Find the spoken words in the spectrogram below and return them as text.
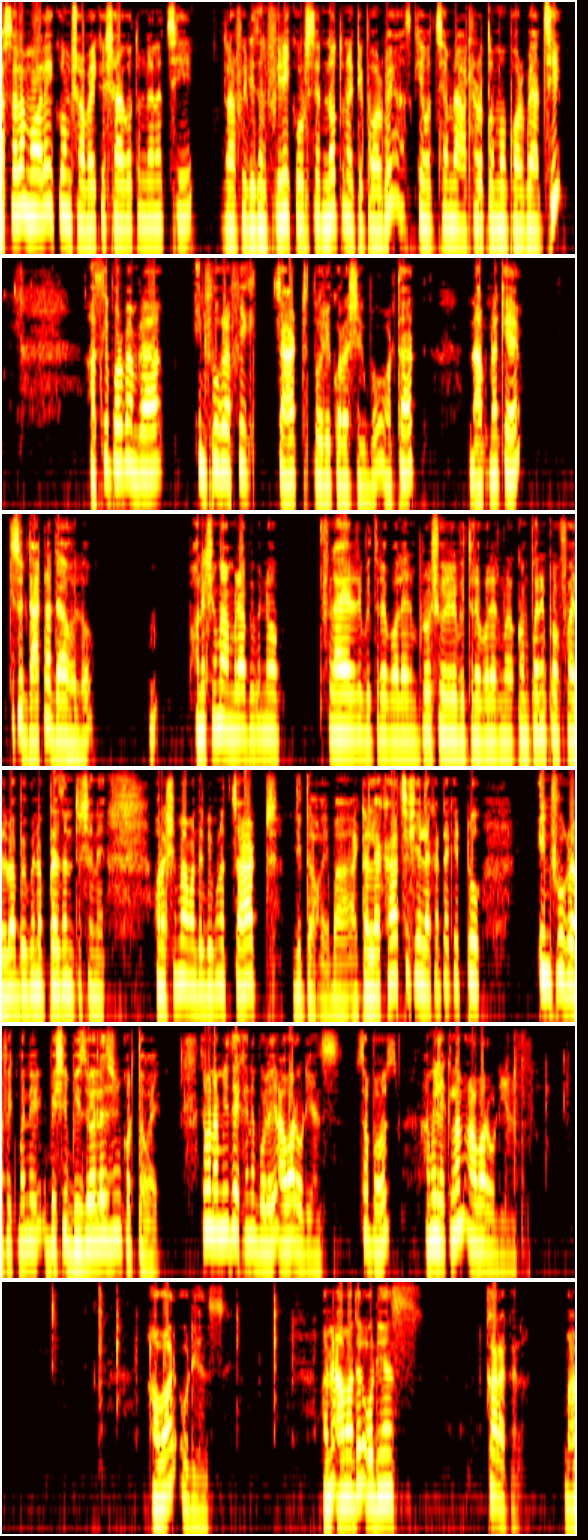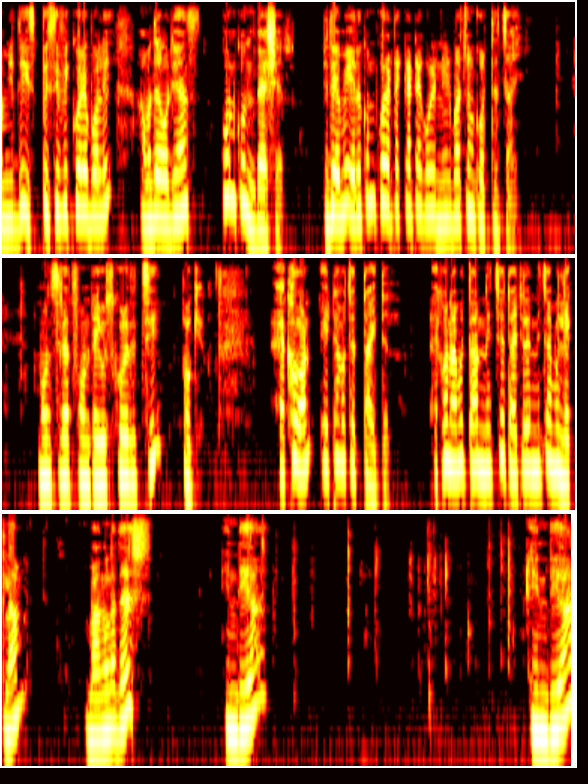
আসসালামু আলাইকুম, সবাইকে স্বাগতম জানাচ্ছি গ্রাফিক ডিজাইন ফ্রি কোর্সের নতুন একটি পর্বে। আজকে হচ্ছে আমরা আঠারোতম পর্বে আছি। আজকে পর্বে আমরা ইনফোগ্রাফিক চার্ট তৈরি করা শিখব। অর্থাৎ আপনাকে কিছু ডাটা দেওয়া হলো। অনেক সময় আমরা বিভিন্ন ফ্লায়ারের ভিতরে বলেন ব্রোশারের ভিতরে বলেন, বা কোম্পানির প্রোফাইল বা বিভিন্ন প্রেজেন্টেশনে অনেক সময় আমাদের বিভিন্ন চার্ট দিতে হয়, বা একটা লেখা আছে, সেই লেখাটাকে একটু ইনফোগ্রাফিক মানে বেশি ভিজুয়ালাইজেশন করতে হয়। যেমন আমি যদি এখানে বলি আওয়ার অডিয়েন্স সাপোজ আমি লিখলাম আওয়ার অডিয়েন্স আওয়ার অডিয়েন্স মানে আমাদের অডিয়েন্স কারা কারা? বা আমি যদি স্পেসিফিক করে বলি, আমাদের অডিয়েন্স কোন কোন দেশের? যদি আমি এরকম করে একটা ক্যাটাগরি নির্বাচন করতে চাই, মনসিরাত ফোনটা ইউজ করে দিচ্ছি। ওকে এখন এটা হচ্ছে টাইটেল এখন আমি তার নিচে টাইটেলের নিচে আমি লিখলাম, বাংলাদেশ, ইন্ডিয়া ইন্ডিয়া,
